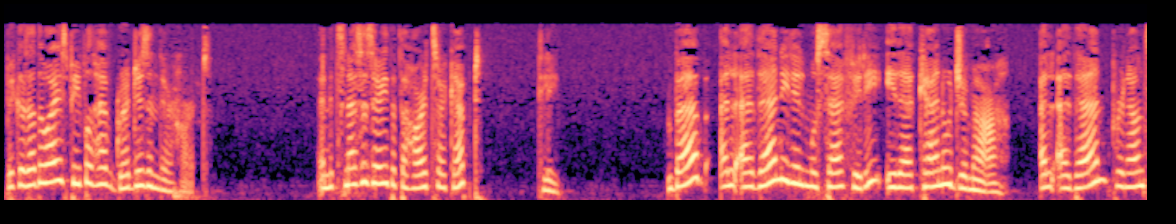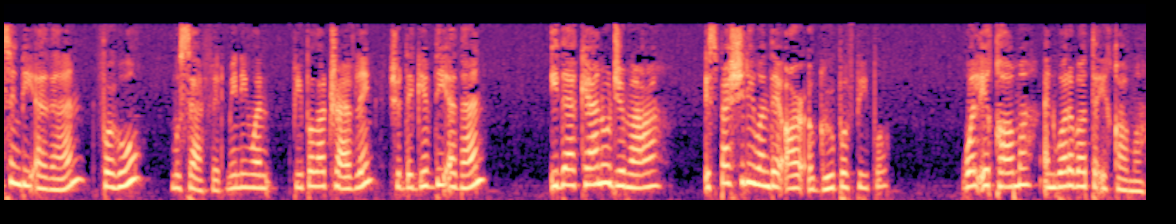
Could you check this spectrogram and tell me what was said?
Because otherwise people have grudges in their heart And it's necessary that the hearts are kept clean. Bab al-adhan lil-musafiri idha kanu jama'a. Al-adhan, pronouncing the adhan, for who? Musafir. Meaning when people are traveling, should they give the adhan? إذا كانوا جماعة, especially when they are a group of people. والإقامة, and what about the iqamah?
